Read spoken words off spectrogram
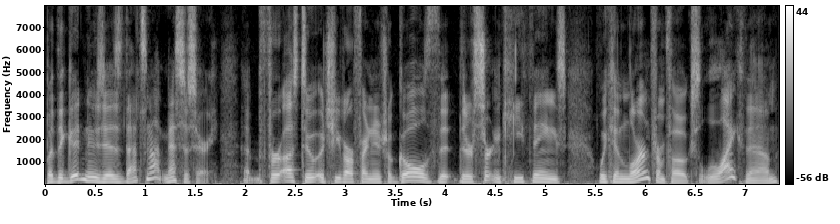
But the good news is that's not necessary. Uh, For us to achieve our financial goals, that there's certain key things we can learn from folks like them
